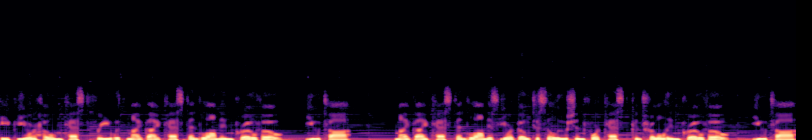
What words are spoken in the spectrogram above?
Keep your home pest free with My Guy Pest and Lawn in Provo, Utah. My Guy Pest and Lawn is your go to solution for pest control in Provo, Utah.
